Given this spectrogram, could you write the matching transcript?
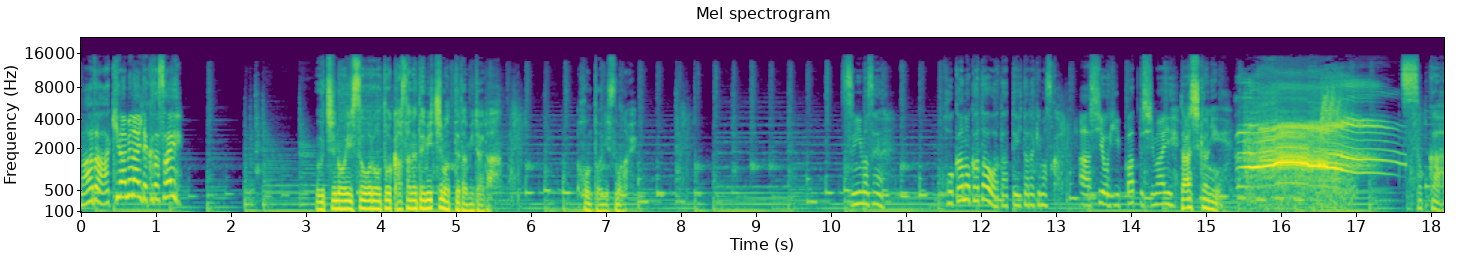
まだ諦めないでください。うちの居候と重ねて見ちまってたみたいだ。本当にすまない。すみません。他の方を当たっていただけますか？足を引っ張ってしまい。確かに。そっか。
